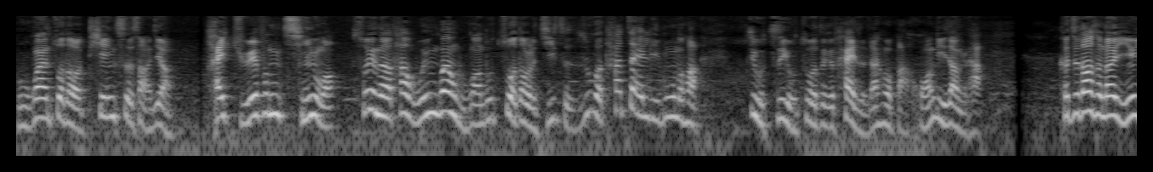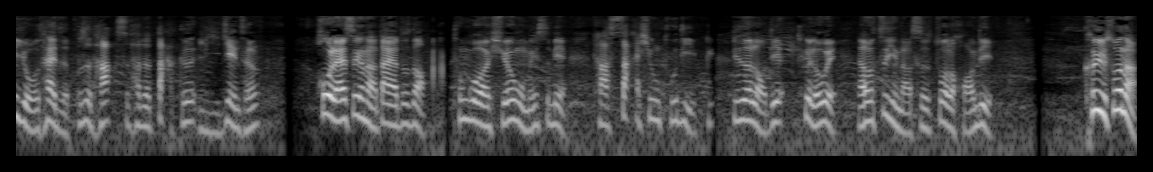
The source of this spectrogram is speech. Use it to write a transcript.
武官做到天赐上将，还爵封秦王。所以呢，他文官武官都做到了极致。如果他再立功的话，就只有做这个太子，然后把皇帝让给他。可是当时呢，已经有太子，不是他，是他的大哥李建成。后来事情呢，大家都知道，通过玄武门事变，他杀兄屠弟，逼着老爹退了位，然后自己呢是做了皇帝。可以说呢，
